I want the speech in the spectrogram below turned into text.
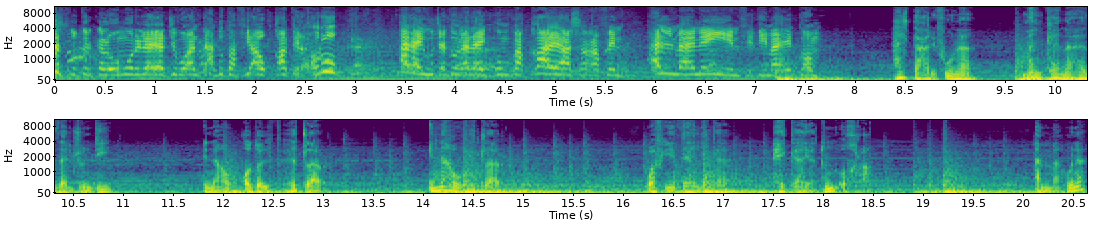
مثل تلك الأمور لا يجب أن تحدث في أوقات الحروب. ألا يوجد لديكم بقايا شرف ألماني في دمائكم؟ هل تعرفون من كان هذا الجندي؟ إنه أودولف هتلر. إنه هتلر. وفي ذلك حكاية أخرى. أما هنا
